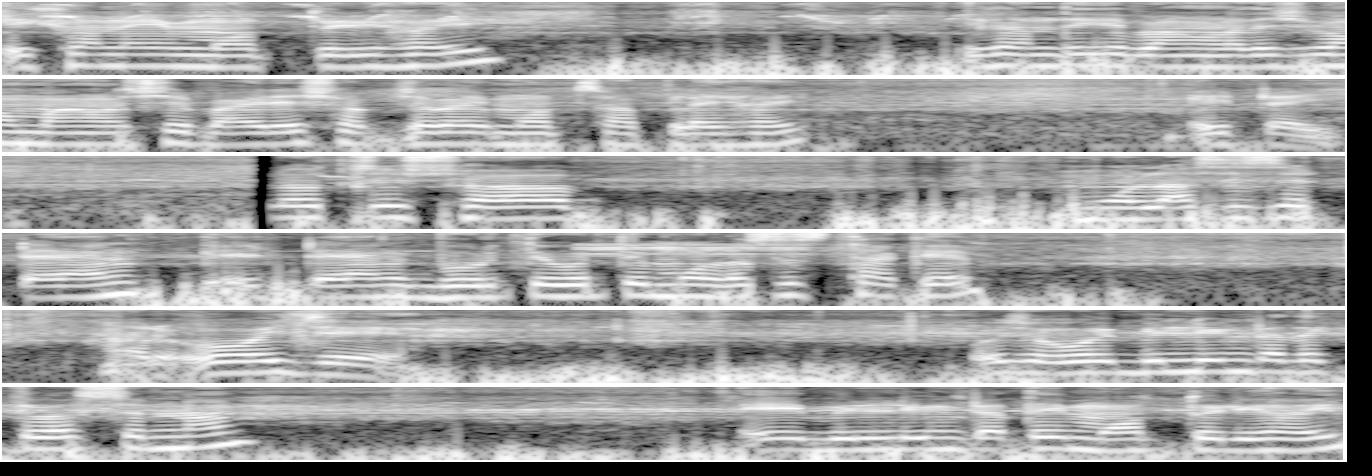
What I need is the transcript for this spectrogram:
এখানে মদ তৈরি হয়। এখান থেকে বাংলাদেশ এবং বাংলাদেশের বাইরে সব জায়গায় মদ সাপ্লাই হয়। এটাই। হচ্ছে সব মোলাসেসের ট্যাঙ্ক। এই ট্যাঙ্ক ভর্তি ভর্তি মোলাসেস থাকে। আর ওই যে ওই যে ওই বিল্ডিংটা দেখতে পাচ্ছেন না? এই বিল্ডিংটাতেই মদ তৈরি হয়।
